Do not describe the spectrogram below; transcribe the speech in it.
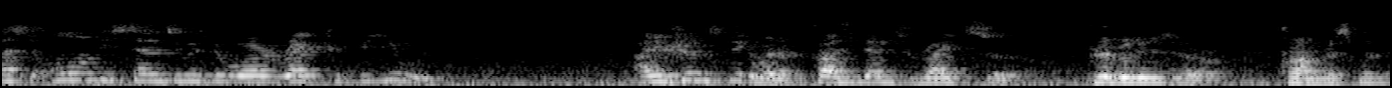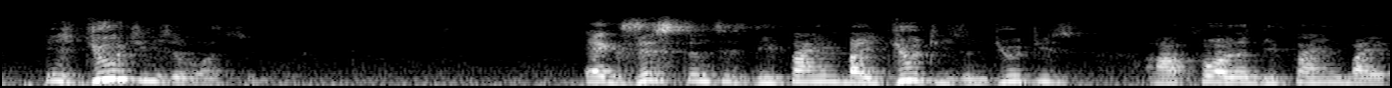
That's the only sense in which the word right should be used. And you shouldn't speak about a president's rights or privileges or congressman. His duties are what's important. Existence is defined by duties, and duties are further defined by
